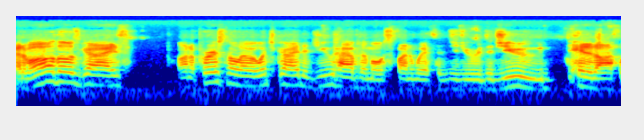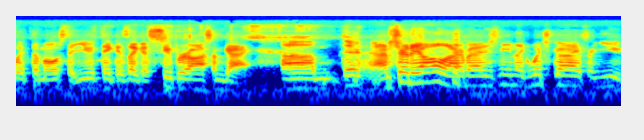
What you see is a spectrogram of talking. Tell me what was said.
Out of all those guys, on a personal level, which guy did you have the most fun with? Did you did you hit it off with the most that you think is like a super awesome guy? Um, there, I'm sure they all are, but I just mean like which guy for you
